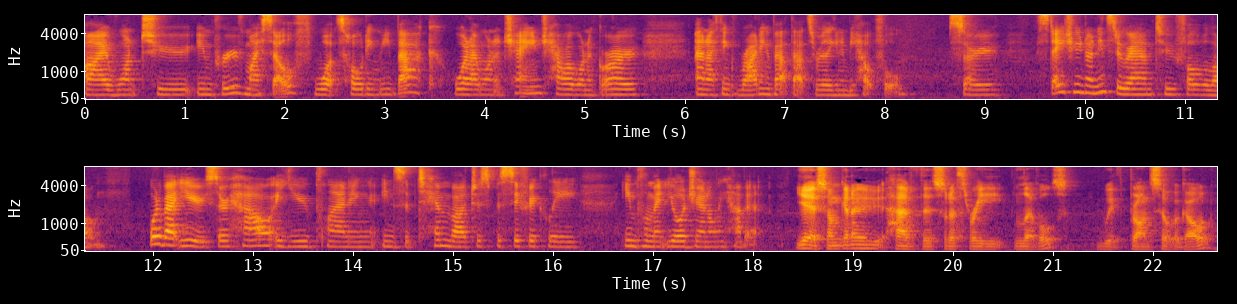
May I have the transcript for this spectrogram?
I want to improve myself, what's holding me back, what I want to change, how I want to grow. And I think writing about that's really going to be helpful. So stay tuned on Instagram to follow along. What about you? So, how are you planning in September to specifically implement your journaling habit? Yeah, so I'm going to have the sort of three levels with bronze, silver, gold.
